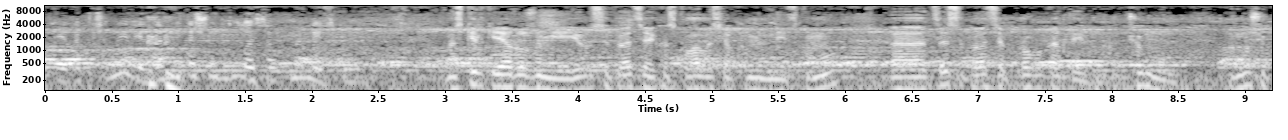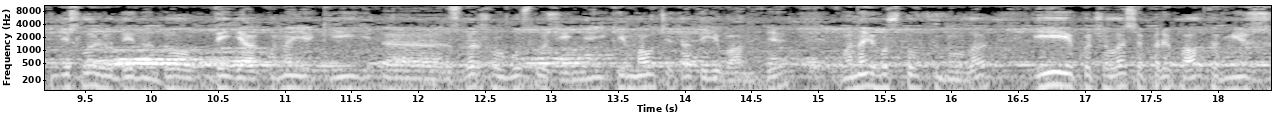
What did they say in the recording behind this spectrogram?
які так чинили, і взагалі те, що відбулося у Хмельницькому? Наскільки я розумію, ситуація, яка склалася в Хмельницькому, е, це ситуація провокативна. Чому? Тому що підійшла людина до диякона, який е, звершував богослужіння, який мав читати Євангеліє. Вона його штовхнула і почалася перепалка між е,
